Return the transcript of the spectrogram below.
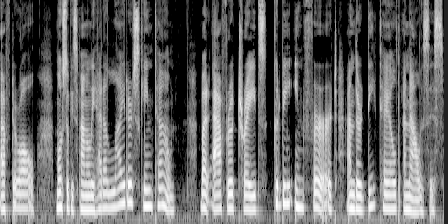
After all, most of his family had a lighter skin tone, but Afro traits could be inferred under detailed analysis.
